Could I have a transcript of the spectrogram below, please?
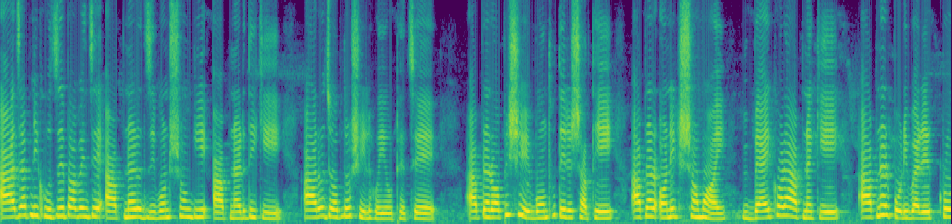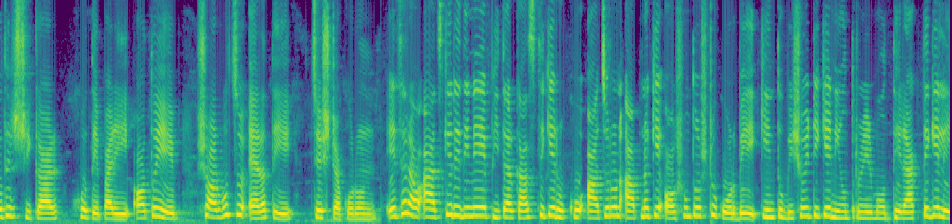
আজ আপনি খুঁজে পাবেন যে আপনার জীবনসঙ্গী আপনার দিকে আরও যত্নশীল হয়ে উঠেছে। আপনার অফিসে বন্ধুদের সাথে আপনার অনেক সময় ব্যয় করা আপনাকে আপনার পরিবারের ক্রোধের শিকার হতে পারে। অতএব সর্বোচ্চ এড়াতে চেষ্টা করুন। এছাড়াও আজকের দিনে পিতার কাছ থেকে রুক্ষ আচরণ আপনাকে অসন্তুষ্ট করবে। কিন্তু বিষয়টিকে নিয়ন্ত্রণের মধ্যে রাখতে গেলে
